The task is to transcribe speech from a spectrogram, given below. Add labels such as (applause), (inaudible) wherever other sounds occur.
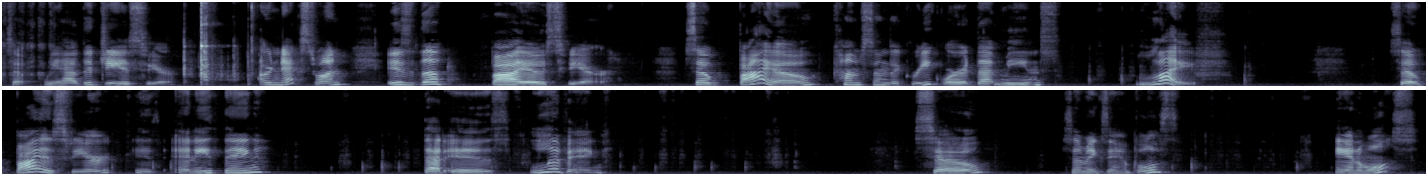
So we have the geosphere. Our next one is the biosphere. So bio comes from the Greek word that means life. So biosphere is anything that is living. So, some examples. Animals,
